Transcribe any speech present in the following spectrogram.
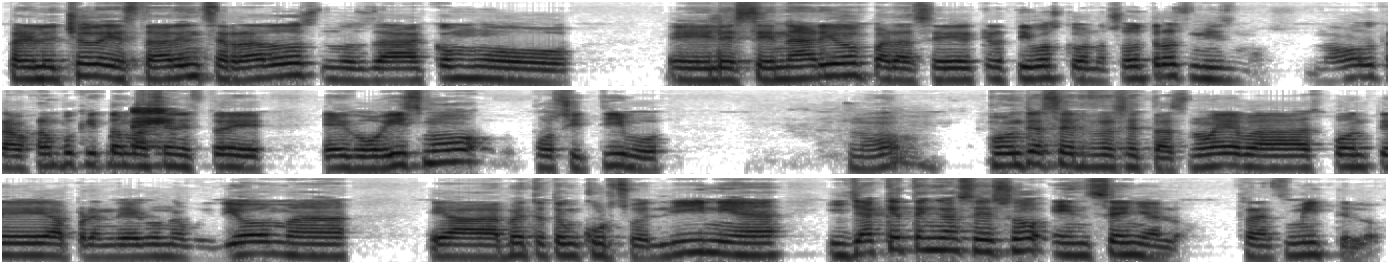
pero el hecho de estar encerrados nos da como eh, el escenario para ser creativos con nosotros mismos, ¿no? Trabajar un poquito más en este egoísmo positivo, ¿no? Ponte a hacer recetas nuevas, ponte a aprender un nuevo idioma, eh, a, métete un curso en línea y ya que tengas eso, enséñalo, transmítelo.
